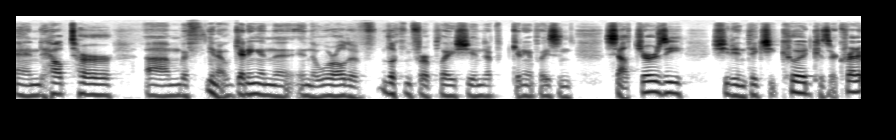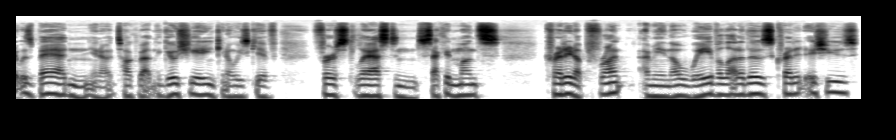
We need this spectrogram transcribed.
and helped her um, with you know getting in the in the world of looking for a place. She ended up getting a place in South Jersey. She didn't think she could because her credit was bad, and you know talk about negotiating. You can always give first, last, and second months credit up front. I mean, they'll waive a lot of those credit issues.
